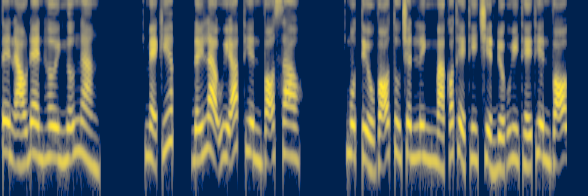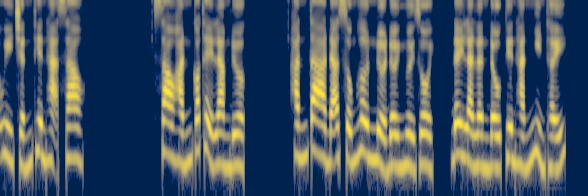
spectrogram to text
Tên áo đen hơi ngỡ ngàng. Mẹ kiếp, đấy là uy áp thiên võ sao? Một tiểu võ tu chân linh mà có thể thi triển được uy thế thiên võ uy chấn thiên hạ sao? Sao hắn có thể làm được? Hắn ta đã sống hơn nửa đời người rồi, đây là lần đầu tiên hắn nhìn thấy,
